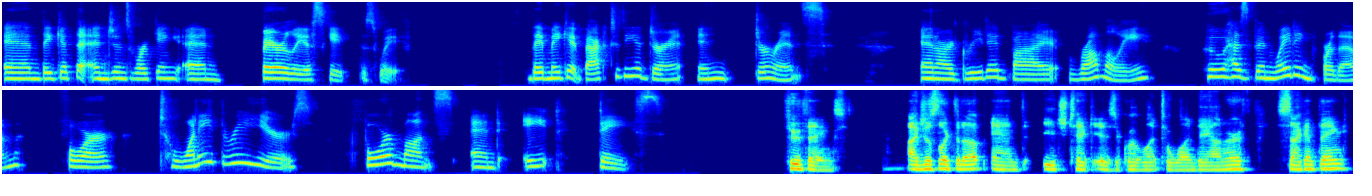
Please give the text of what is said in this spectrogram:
and they get the engines working and barely escape this wave. They make it back to the Endurance, and are greeted by Romilly, who has been waiting for them for 23 years, four months, and eight days. Two things. I just looked it up, and each tick is equivalent to one day on Earth. Second thing,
